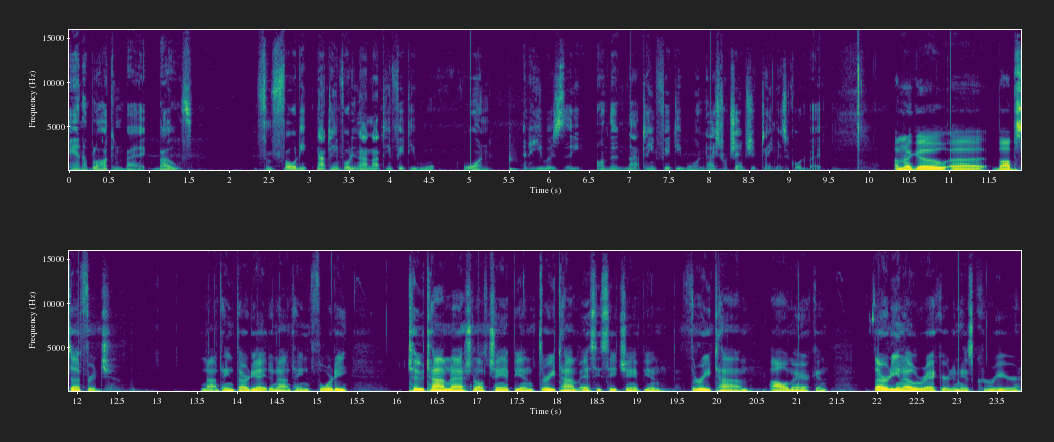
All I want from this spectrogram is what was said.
and a blocking back, both. From 40, 1949, 1951. And he was the on the 1951 national championship team as a quarterback. I'm gonna go uh, Bob Suffridge, 1938 to 1940, two-time national champion, three-time SEC champion, three-time All-American, 30 and 0 record in his career.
